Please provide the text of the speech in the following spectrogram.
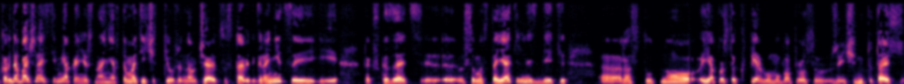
когда большая семья, конечно, они автоматически уже научаются ставить границы и, так сказать, самостоятельность дети растут. Но я просто к первому вопросу женщины пытаюсь,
